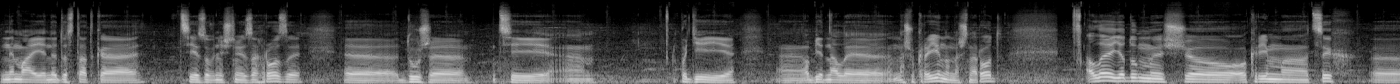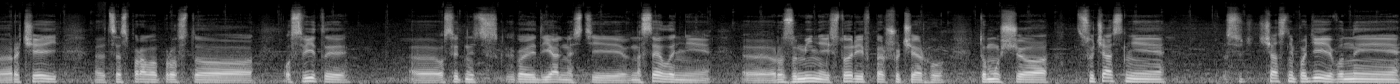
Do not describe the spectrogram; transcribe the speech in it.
немає недостатка цієї зовнішньої загрози. Е, Дуже ці е, події е, об'єднали нашу країну, наш народ. Але я думаю, що окрім цих речей, це справа просто освіти, освітницької діяльності в населенні, розуміння історії в першу чергу, тому що сучасні, сучасні події вони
